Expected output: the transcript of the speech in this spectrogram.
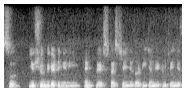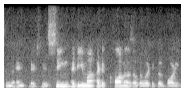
So you shouldn't be getting any end plate stress changes or degenerative changes in the end plates. You're seeing edema at the corners of the vertebral body.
